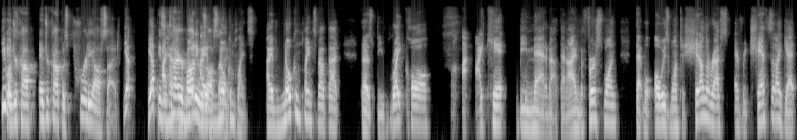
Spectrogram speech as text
He was. Andrew Copp, Andrew Copp was pretty offside. Yep. Yep. His I entire body was I have No complaints. I have no complaints about that. That is the right call. I, I can't be mad about that. I'm the first one that will always want to shit on the refs every chance that I get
